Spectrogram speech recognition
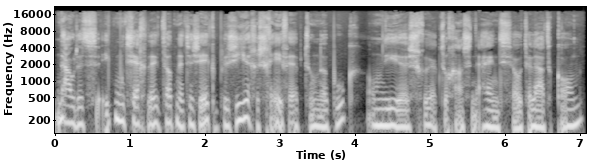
nou, dat, ik moet zeggen dat ik dat met een zeker plezier geschreven heb toen dat boek. Om die uh, schurk toch aan zijn eind zo te laten komen.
